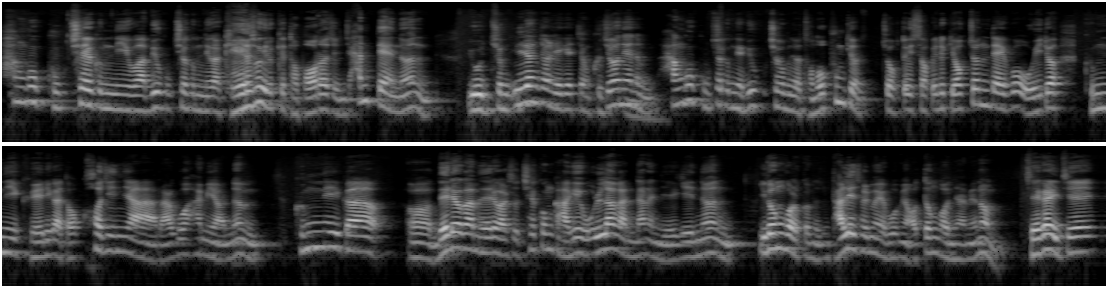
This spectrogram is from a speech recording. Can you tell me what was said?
한국 국채 금리와 미국 국채 금리가 계속 이렇게 더 벌어지는지 한때는 요 지금 1년 전에 얘기했지만 그전에는 한국 국채 금리, 미국 국채 금리가 더 높은 겨- 적도 있었고 이렇게 역전되고 오히려 금리 괴리가 더 커지냐라고 하면은 금리가 어, 내려가면 내려갈수록 채권 가격이 올라간다는 얘기는 이런 걸 겁니다. 좀 달리 설명해 보면 어떤 거냐면은 제가 이제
